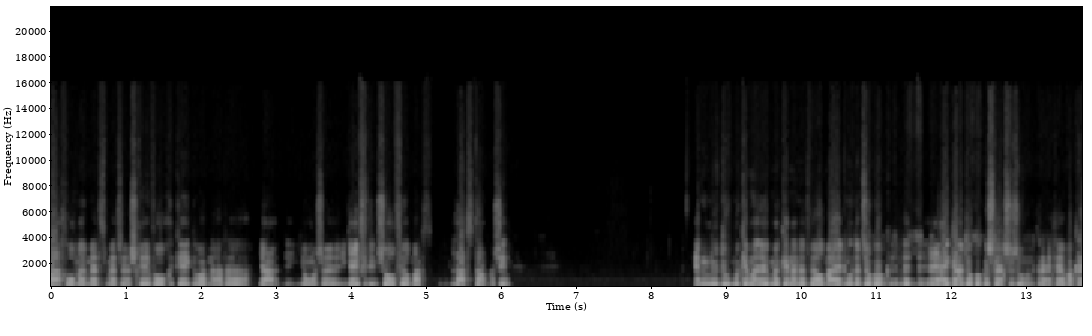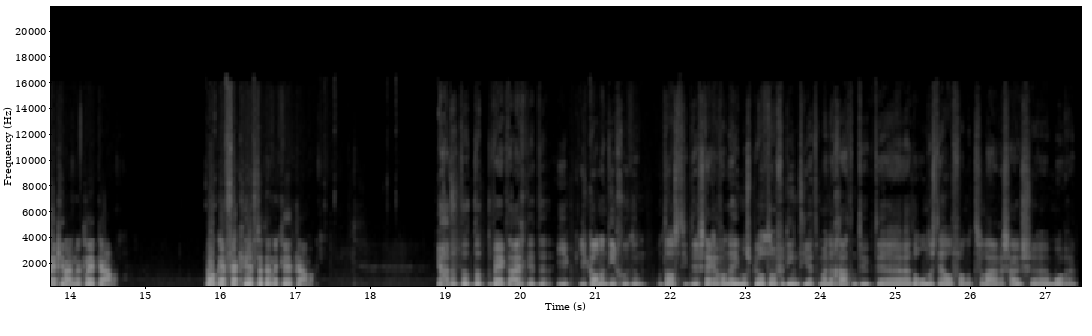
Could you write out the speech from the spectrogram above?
waar gewoon met, met, met een scheef oog gekeken wordt naar... eh, ja, jongens, eh, jij verdient zoveel, maar laat het dan ook maar zien. En nu doet McKinnon, McKinnon het wel, maar het moet natuurlijk ook, hij kan natuurlijk ook een slecht seizoen krijgen. En wat krijg je dan in de kleedkamer? Welk effect heeft dat in de kleedkamer? Ja, dat, dat, dat werkt eigenlijk. je, je kan het niet goed doen. Want als hij de sterren van de hemel speelt, dan verdient hij het. Maar dan gaat natuurlijk de, de onderste helft van het salarishuis eh, morren.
